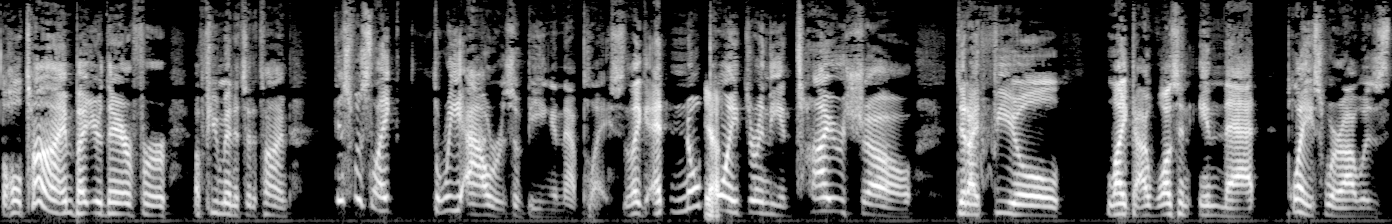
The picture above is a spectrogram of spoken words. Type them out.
the whole time, but you're there for a few minutes at a time. This was like three hours of being in that place. Like at no yeah. point during the entire show did I feel like I wasn't in that place where I was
